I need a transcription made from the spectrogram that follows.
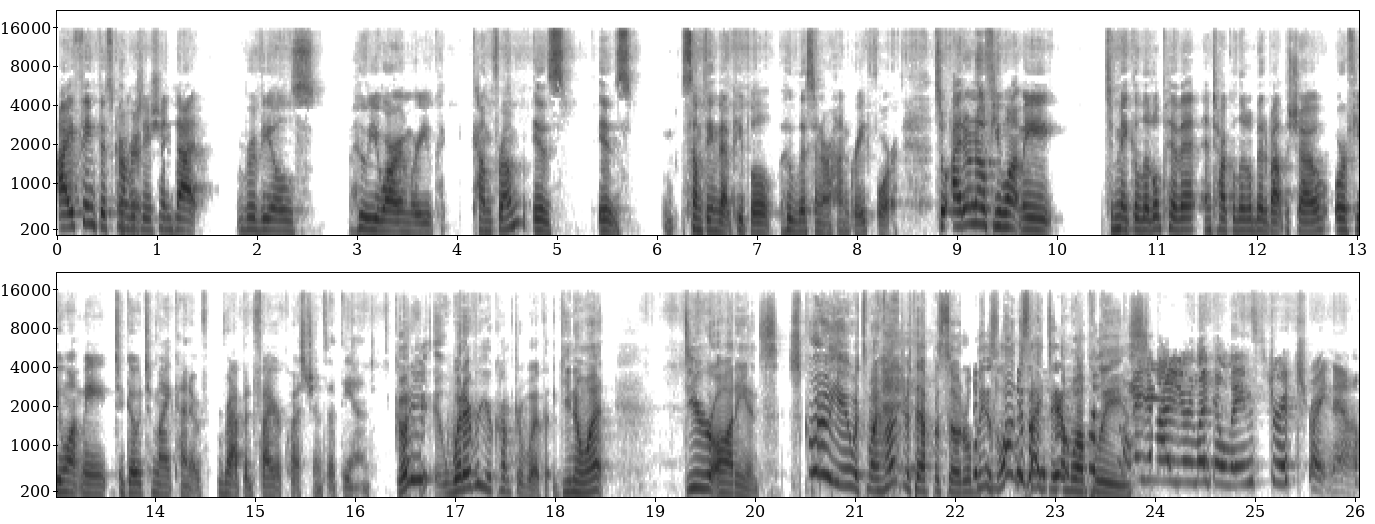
i think this conversation okay. that reveals who you are and where you come from is is something that people who listen are hungry for. So I don't know if you want me to make a little pivot and talk a little bit about the show, or if you want me to go to my kind of rapid fire questions at the end. Go to whatever you're comfortable with. You know what? Dear audience, screw you. It's my hundredth episode. It'll be as long as I damn well please. oh my god, you're like Elaine Stritch right now.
